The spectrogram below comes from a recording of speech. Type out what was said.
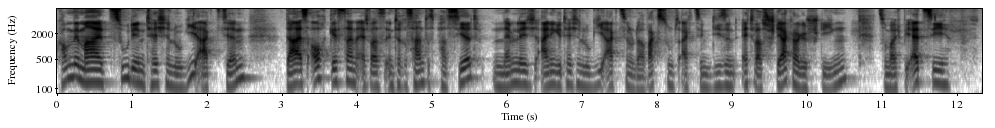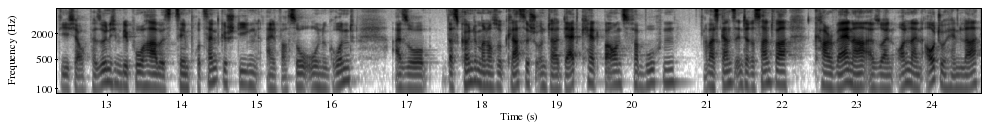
Kommen wir mal zu den Technologieaktien. Da ist auch gestern etwas Interessantes passiert, nämlich einige Technologieaktien oder Wachstumsaktien, die sind etwas stärker gestiegen. Zum Beispiel Etsy, die ich ja auch persönlich im Depot habe, ist 10% gestiegen, einfach so ohne Grund. Also das könnte man noch so klassisch unter Dead Cat Bounce verbuchen. Was ganz interessant war, Carvana, also ein Online-Autohändler,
